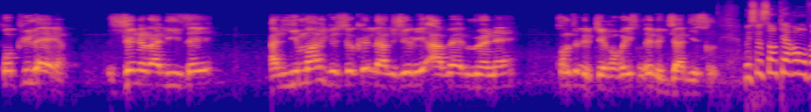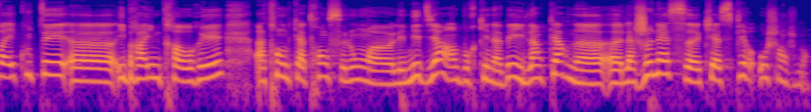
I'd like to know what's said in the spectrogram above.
populaire généralisée à l'image de ce que l'Algérie avait mené contre le terrorisme et le djihadisme. Monsieur Sankara, on va écouter euh, Ibrahim Traoré. À 34 ans, selon euh, les médias hein, burkinabés, il incarne euh, la jeunesse qui aspire au changement.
